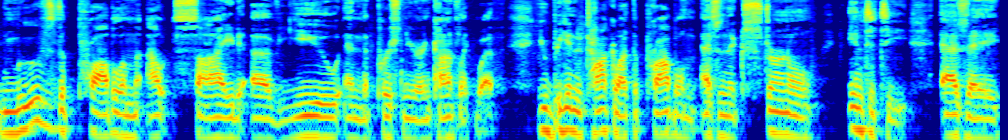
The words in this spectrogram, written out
moves the problem outside of you and the person you're in conflict with. You begin to talk about the problem as an external entity, as a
